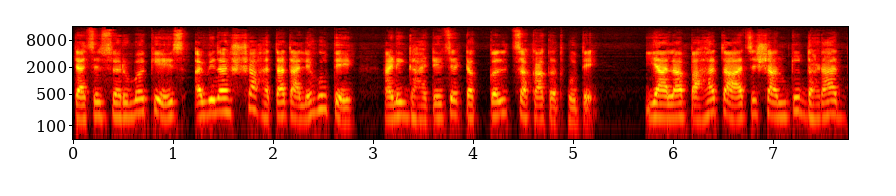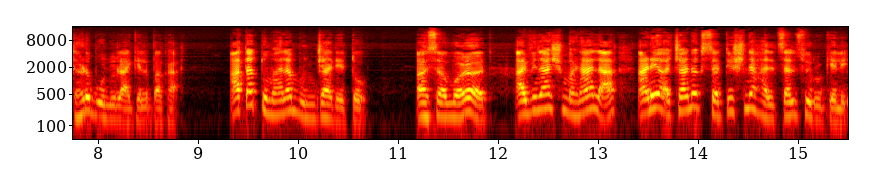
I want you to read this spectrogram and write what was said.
त्याचे सर्व केस अविनाशच्या हातात आले होते आणि घाटेचे टक्कल चकाकत होते. याला पाहताच शांतू धडाधड बोलू लागेल बघा. आता तुम्हाला मुंजा देतो. असं वळत अविनाश म्हणाला आणि अचानक सतीशने हालचाल सुरू केली.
